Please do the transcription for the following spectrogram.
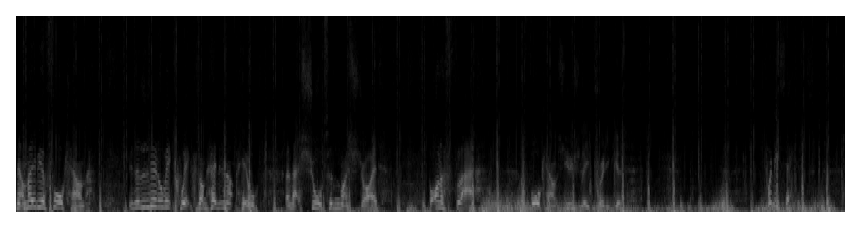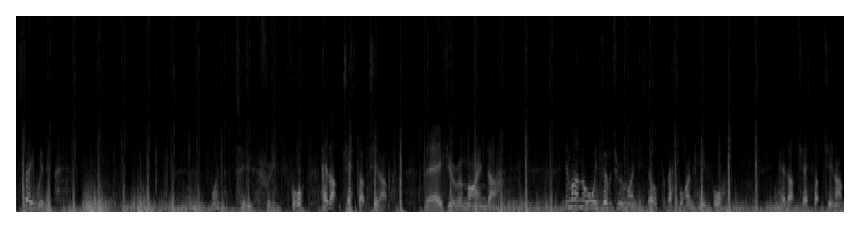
Now maybe a four count is a little bit quick because I'm heading uphill and that shortened my stride. But on a flat, a four count's usually pretty good. 20 seconds. Stay with it. One, two, three, four. Head up, chest up, chin up. There's your reminder. You might not always be able to remind yourself, but that's what I'm here for. Head up, chest up, chin up.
